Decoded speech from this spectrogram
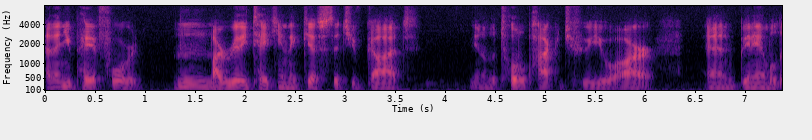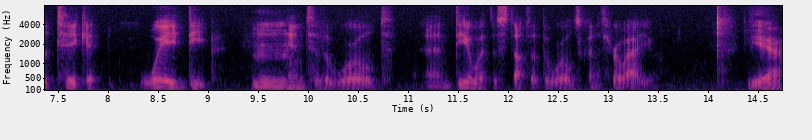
and then you pay it forward mm, by really taking the gifts that you've got, you know, the total package of who you are and being able to take it way deep mm. into the world and deal with the stuff that the world's going to throw at you. Yeah.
